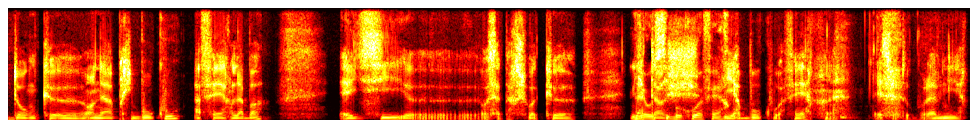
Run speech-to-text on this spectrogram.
Donc, on a appris beaucoup à faire là-bas. Et ici, euh, on s'aperçoit que il y a aussi beaucoup à faire. Il y a beaucoup à faire. Et surtout pour l'avenir.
